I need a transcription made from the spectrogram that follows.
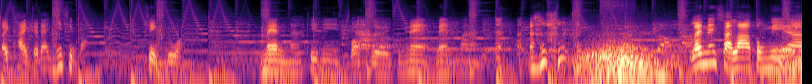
ไอ้ไข่ก็ได้ 20 บาท เสี่ยงดวง แม่นนะที่นี่บอกเลยคุณแม่แม่นมาก และในศาลาตรงนี้นะ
